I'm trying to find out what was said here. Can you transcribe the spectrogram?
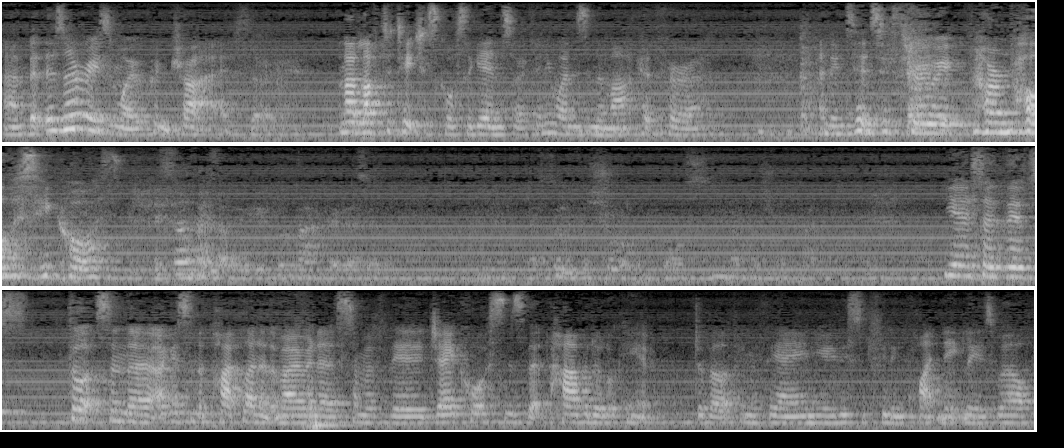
Um, but there's no reason why we couldn't try. So, and I'd love to teach this course again. So if anyone's in the market for a, an intensive three-week foreign policy course, It sounds like something you could market as a, as sort of a short course, like a short time. Yeah, so there's thoughts in the, I guess, in the pipeline at the moment are some of the J courses that Harvard are looking at developing with the ANU. This would fit in quite neatly as well.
